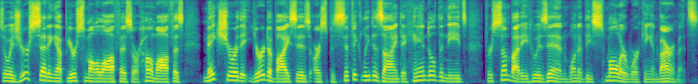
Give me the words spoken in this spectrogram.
So, as you're setting up your small office or home office, make sure that your devices are specifically designed to handle the needs for somebody who is in one of these smaller working environments.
